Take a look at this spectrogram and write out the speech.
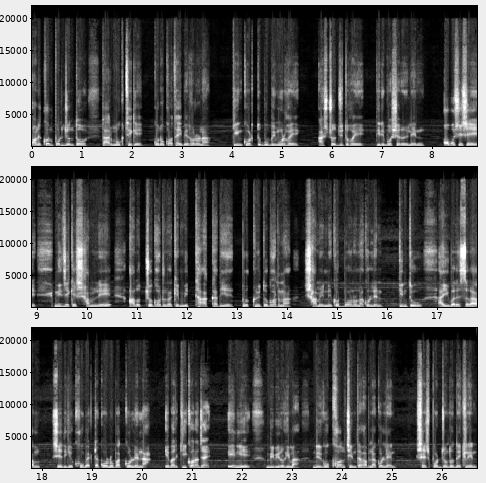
অনেকক্ষণ পর্যন্ত তার মুখ থেকে কোনো কথাই বের হলো না। কিং কর্তব্য বিমূঢ় হয়ে, আশ্চর্যিত হয়ে তিনি বসে রইলেন। অবশেষে নিজেকে সামলে আলোচ্য ঘটনাকে মিথ্যা আখ্যা দিয়ে প্রকৃত ঘটনা স্বামীর নিকট বর্ণনা করলেন। কিন্তু আইব আলাইসালাম সেদিকে খুব একটা কর্ণপাত করলেন না। এবার কি করা যায়? এ নিয়ে বিবি রহিমা দীর্ঘক্ষণ চিন্তা ভাবনা করলেন। শেষ পর্যন্ত দেখলেন,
